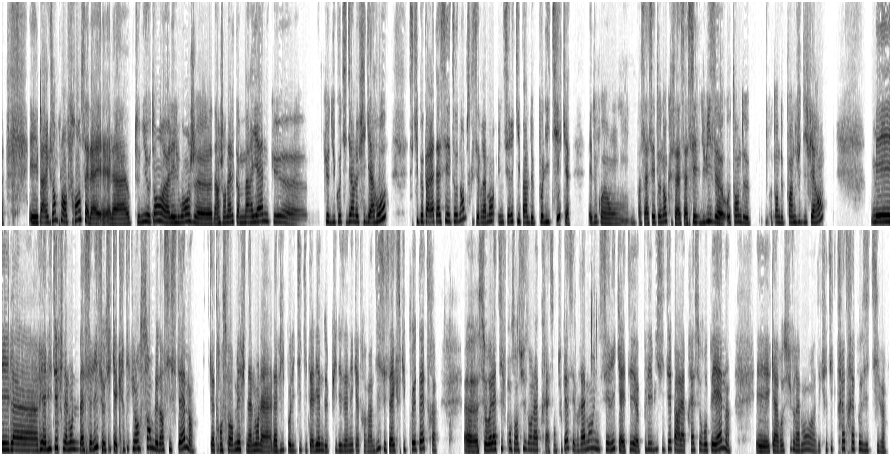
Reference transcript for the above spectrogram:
Et par exemple en France, elle a, obtenu autant les louanges d'un journal comme Marianne que que du quotidien Le Figaro, ce qui peut paraître assez étonnant parce que c'est vraiment une série qui parle de politique. Et donc, c'est assez étonnant que ça séduise autant de autant de points de vue différents. Mais la réalité finalement de la série, c'est aussi qu'elle critique l'ensemble d'un système qui a transformé finalement la, vie politique italienne depuis les années 90 et ça explique peut-être euh, ce relatif consensus dans la presse. En tout cas, c'est vraiment une série qui a été plébiscitée par la presse européenne et qui a reçu vraiment des critiques très très positives.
